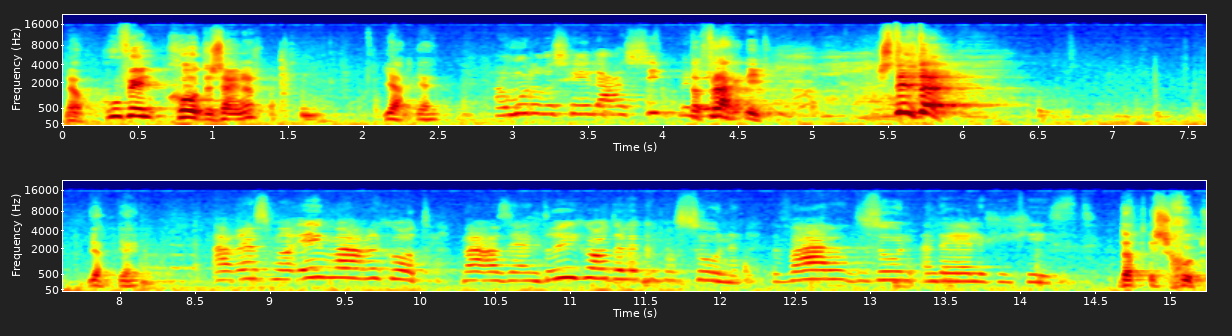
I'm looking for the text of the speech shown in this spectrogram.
Nou, hoeveel goden zijn er? Ja, ja, Haar moeder is helaas ziek, meneer. dat vraag ik niet. Stilte! Ja, jij. Er is maar één ware God, maar er zijn drie goddelijke personen. De Vader, de Zoon en de Heilige Geest. Dat is goed.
